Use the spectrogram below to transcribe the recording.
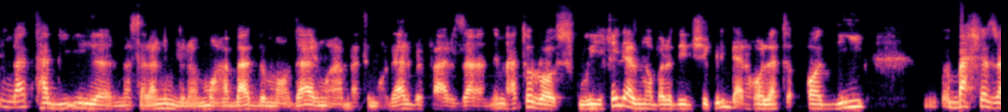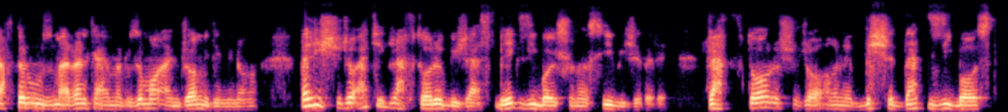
اینقدر طبیعی مثلا نمی‌دونم محبت به مادر محبت مادر به فرزند حتی راستگویی. خیلی از موارد این شکلی در حالت عادی بخش از رفتار روزمرن که همه روزه ما انجام میدیم اینا. ولی شجاعت یک رفتار ویژه است. به یک زیبایی شناسی ویژه داره. رفتار شجاعانه به شدت زیباست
